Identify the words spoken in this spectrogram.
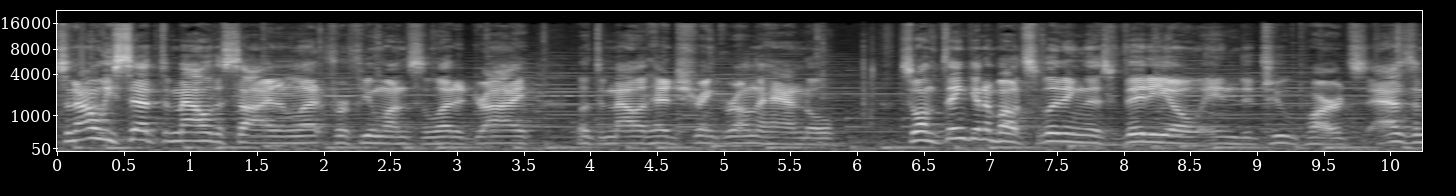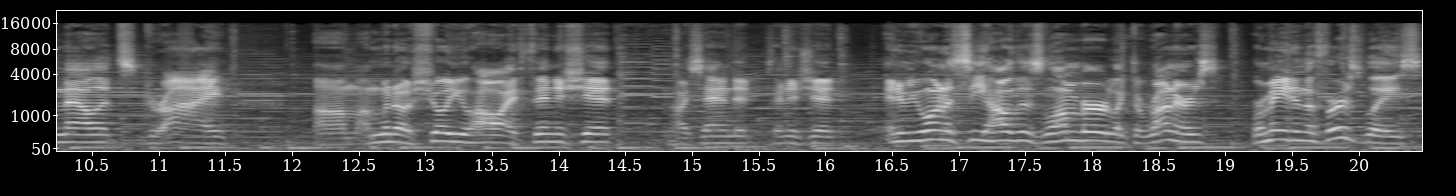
So now we set the mallet aside and let it for a few months to let it dry. Let the mallet head shrink around the handle. So I'm thinking about splitting this video into two parts. As the mallets dry, um, I'm gonna show you how I finish it, how I sand it, finish it. And if you wanna see how this lumber, like the runners, were made in the first place,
